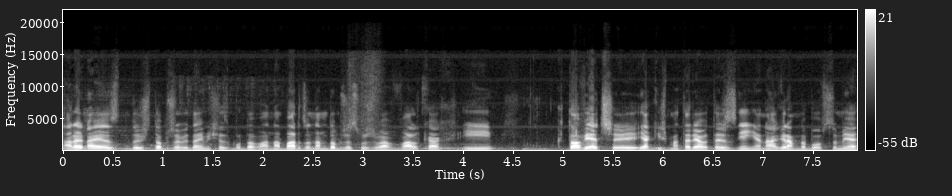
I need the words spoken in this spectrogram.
arena jest dość dobrze, wydaje mi się, zbudowana. Bardzo nam dobrze służyła w walkach i kto wie, czy jakiś materiał też z niej nie nagram, no bo w sumie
